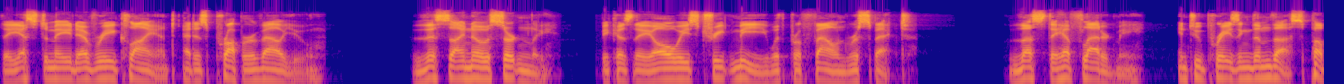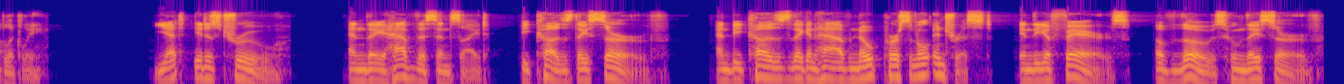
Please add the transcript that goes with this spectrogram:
They estimate every client at his proper value. This I know certainly, because they always treat me with profound respect. Thus they have flattered me into praising them thus publicly. Yet it is true, and they have this insight because they serve, and because they can have no personal interest in the affairs of those whom they serve.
